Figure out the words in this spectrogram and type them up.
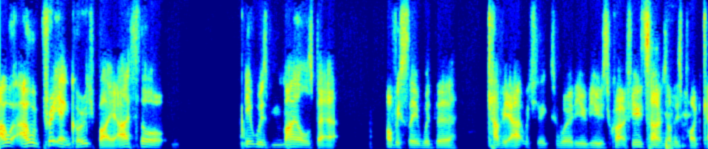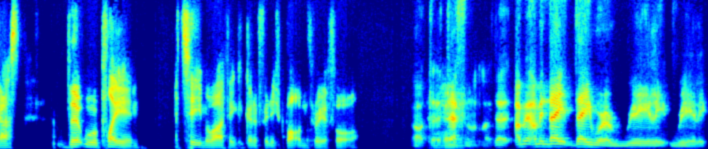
I, I was pretty encouraged by it. I thought it was miles better. Obviously, with the caveat, which I think is a word you've used quite a few times on this podcast, that we were playing a team who I think are going to finish bottom three or four. Oh, um, definitely. I mean, I mean, they they were a really, really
